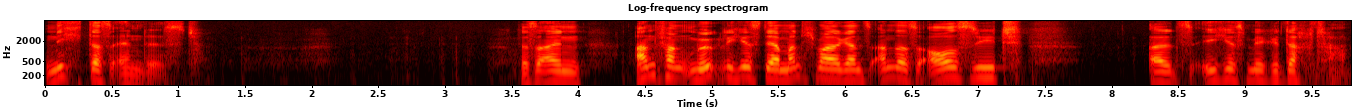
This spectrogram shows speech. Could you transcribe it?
nicht das Ende ist. Dass ein Anfang möglich ist, der manchmal ganz anders aussieht, als ich es mir gedacht habe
